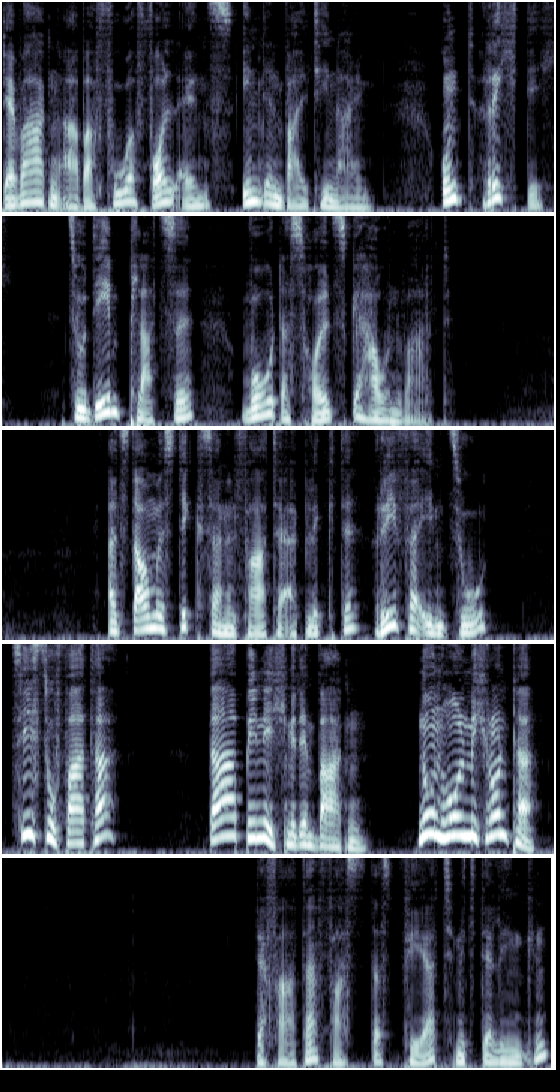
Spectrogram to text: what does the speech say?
Der Wagen aber fuhr vollends in den Wald hinein und richtig zu dem Platze, wo das Holz gehauen ward. Als Daumestick seinen Vater erblickte, rief er ihm zu Siehst du, Vater? Da bin ich mit dem Wagen. Nun hol mich runter. Der Vater fasste das Pferd mit der linken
